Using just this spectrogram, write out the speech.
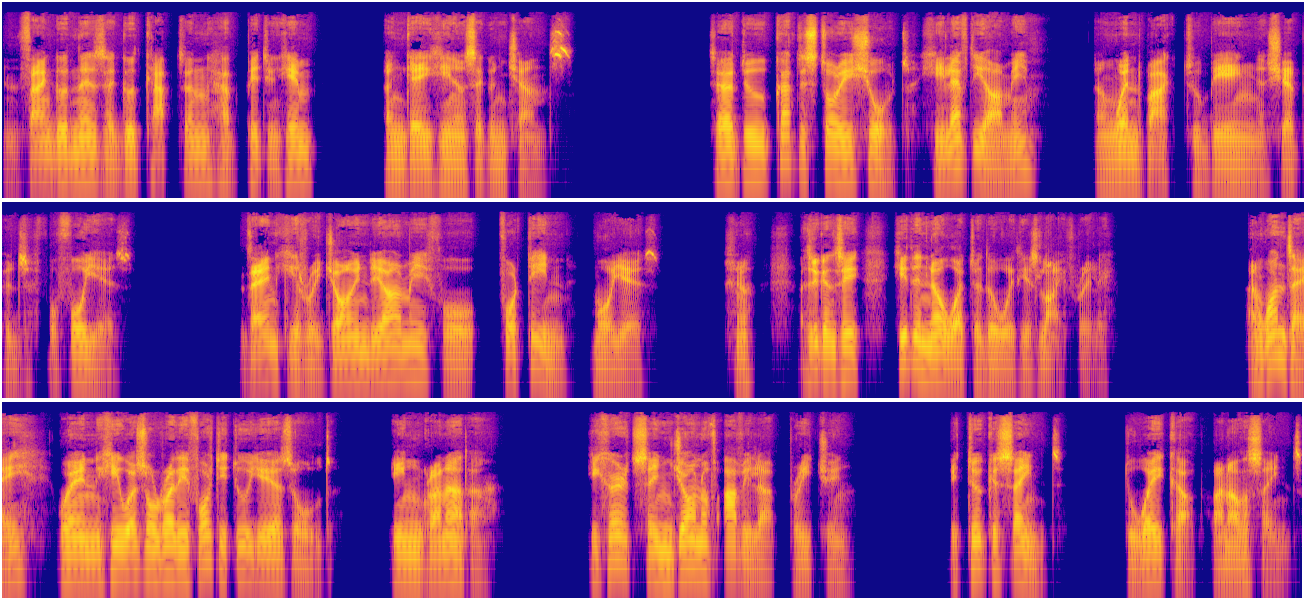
And thank goodness a good captain had pitied him and gave him a second chance. So, to cut the story short, he left the army and went back to being a shepherd for four years. Then he rejoined the army for 14 more years. As you can see, he didn't know what to do with his life, really. And one day, when he was already 42 years old, in Granada, he heard St. John of Avila preaching. It took a saint to wake up another saint.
